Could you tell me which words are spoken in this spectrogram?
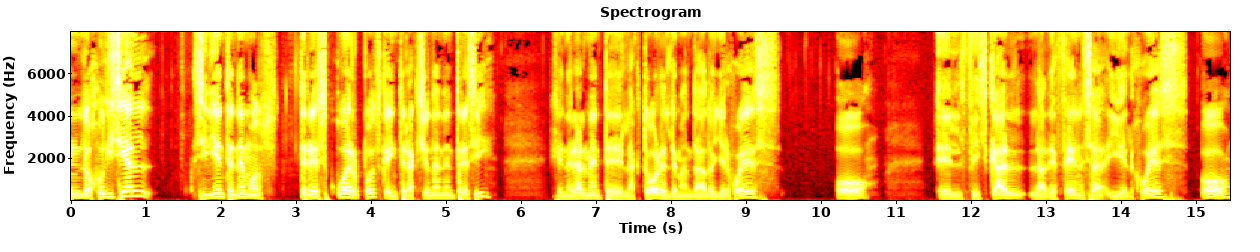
En lo judicial, si bien tenemos tres cuerpos que interaccionan entre sí, generalmente el actor, el demandado y el juez, o el fiscal, la defensa y el juez, o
